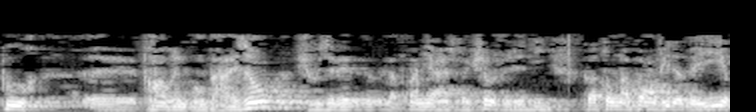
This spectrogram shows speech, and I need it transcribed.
Pour euh, prendre une comparaison, je vous avais, euh, la première instruction, je vous ai dit, quand on n'a pas envie d'obéir,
